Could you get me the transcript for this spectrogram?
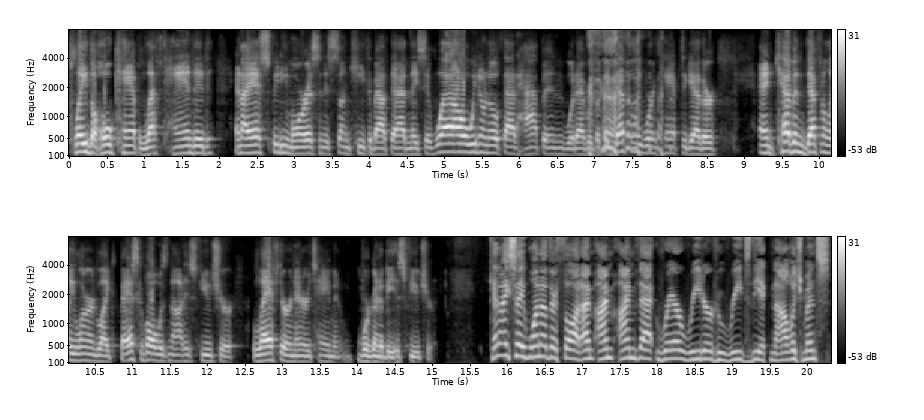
played the whole camp left-handed and i asked speedy morris and his son keith about that and they said well we don't know if that happened whatever but they definitely were in camp together and kevin definitely learned like basketball was not his future laughter and entertainment were going to be his future can I say one other thought? I'm I'm I'm that rare reader who reads the acknowledgments.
